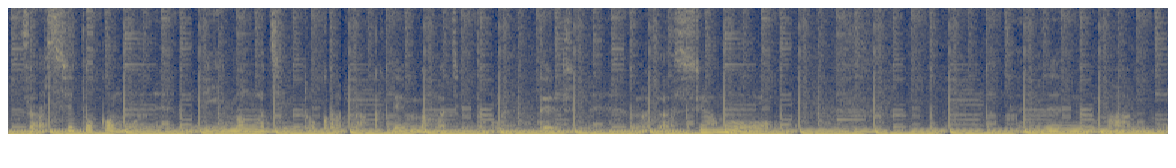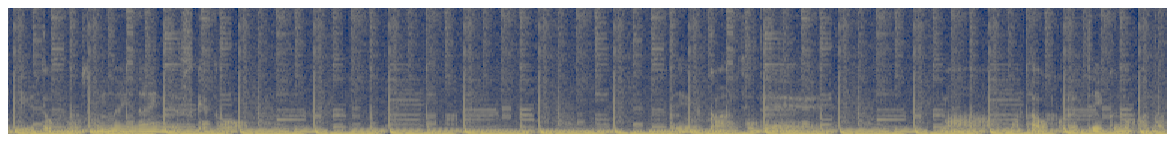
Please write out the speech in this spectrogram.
雑誌とかもね D マガジンとか楽天マガジンとかやってるしね、まあ、雑誌はもう全然まあ見るとこもそんなにないんですけどくのかなっ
